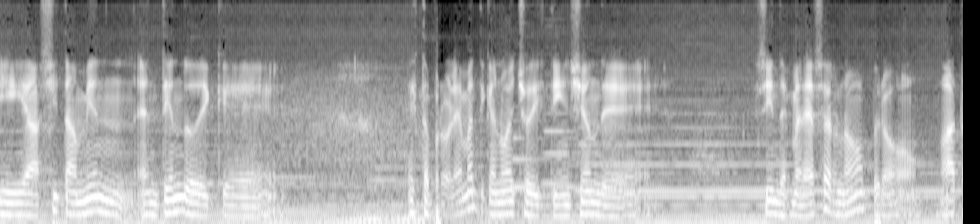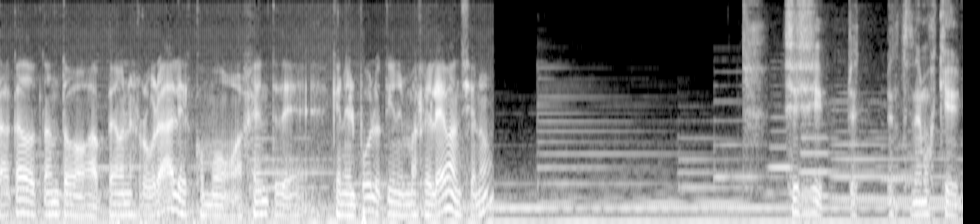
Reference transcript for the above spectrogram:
Y así también entiendo de que esta problemática no ha hecho distinción de... sin desmerecer, ¿no? Pero ha atacado tanto a peones rurales como a gente de, que en el pueblo tienen más relevancia, ¿no? Sí, sí, sí. te- Entendemos que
